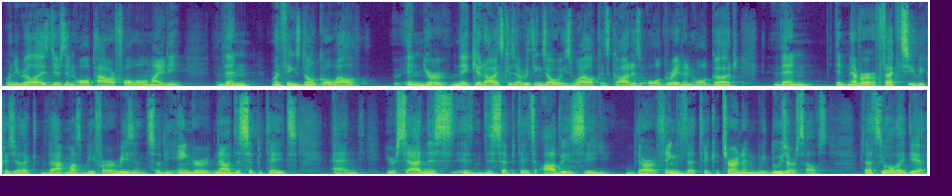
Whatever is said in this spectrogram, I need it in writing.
when you realize there's an all powerful Almighty, then when things don't go well in your naked eyes, because everything's always well, because God is all great and all good, then it never affects you because you're like, that must be for a reason. So the anger now dissipates and your sadness is, dissipates. Obviously, there are things that take a turn and we lose ourselves. That's the whole idea.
